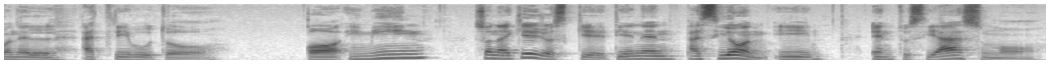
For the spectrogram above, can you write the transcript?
con el atributo qa'imin son aquellos que tienen pasión y entusiasmo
